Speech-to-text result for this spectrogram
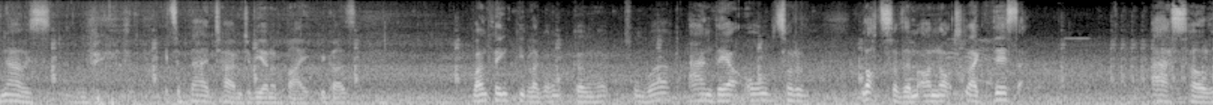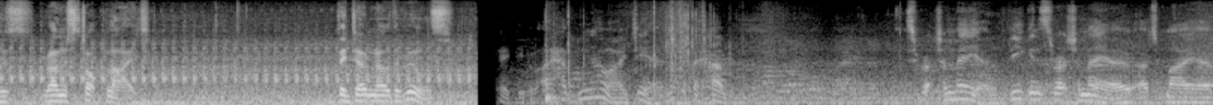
now is it's a bad time to be on a bike because one thing people are going, going from work and they are all sort of lots of them are not like this asshole who's run a stoplight. They don't know the rules idea. Look what they have. Sriracha mayo, vegan sriracha mayo at my uh,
